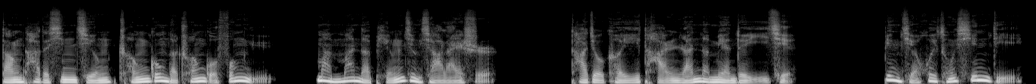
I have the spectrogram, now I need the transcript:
当他的心情成功地穿过风雨，慢慢地平静下来时，他就可以坦然地面对一切，并且会从心底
